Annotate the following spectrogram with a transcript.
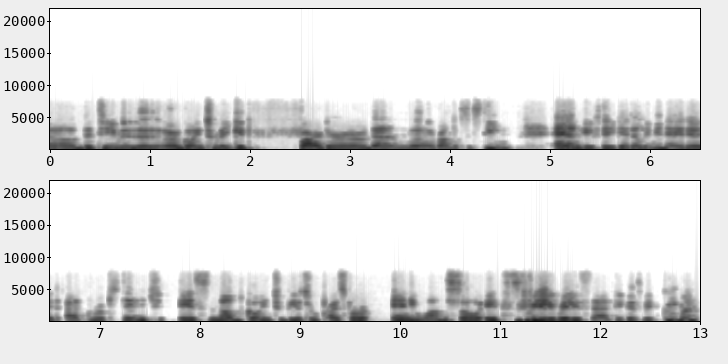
uh, the team uh, are going to make it farther than the round of 16. And if they get eliminated at group stage, it's not going to be a surprise for anyone. So it's really, really sad because with Koeman,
